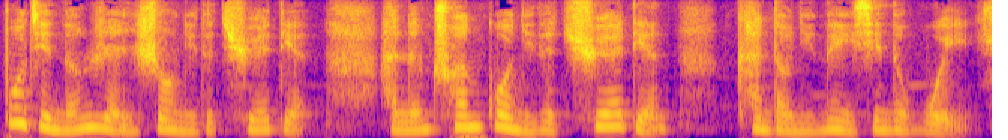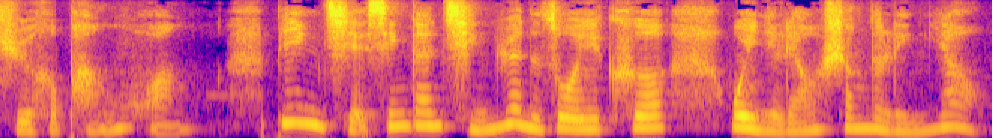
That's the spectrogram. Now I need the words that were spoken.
不仅能忍受你的缺点，还能穿过你的缺点，看到你内心的委屈和彷徨，并且心甘情愿的做一颗为你疗伤的灵药。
